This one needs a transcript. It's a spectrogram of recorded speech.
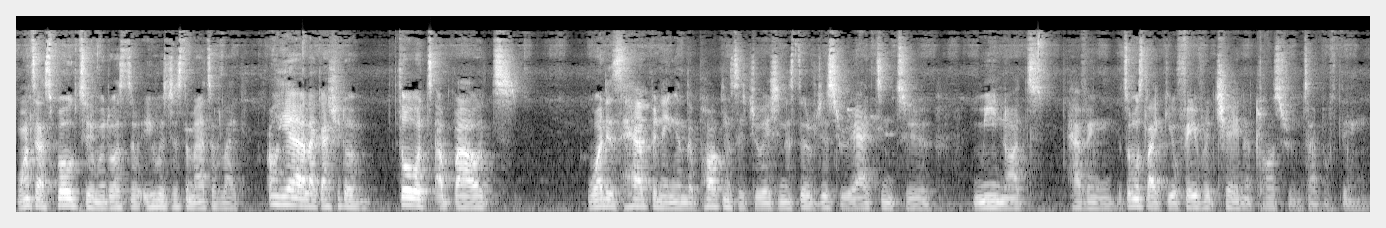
once I spoke to him, it was it was just a matter of like, oh yeah, like I should have thought about what is happening in the parking situation instead of just reacting to me not having. It's almost like your favorite chair in a classroom type of thing.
